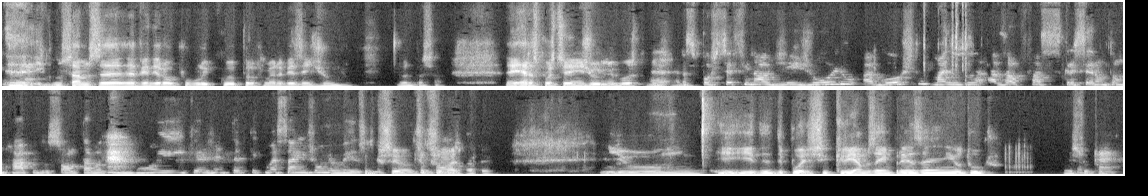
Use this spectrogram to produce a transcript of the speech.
Uh, e começámos a, vender ao público pela primeira vez em junho do ano passado. Eh, era suposto ser em julho, agosto? Mas... É, era suposto ser final de julho, agosto, mas as alfaces cresceram tão rápido, o solo estava tão bom e que a gente teve que começar em junho é, mesmo. Tudo cresceu, tudo cresceu mais rápido. E, o, e, e depois criámos a empresa em outubro. Okay. outubro.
